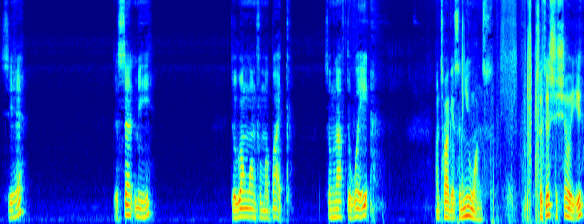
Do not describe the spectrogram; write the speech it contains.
See here? They sent me the wrong one for my bike. So I'm going to have to wait until I get some new ones. So just to show you,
